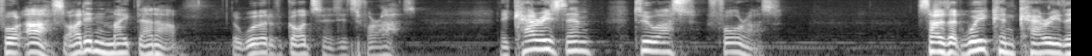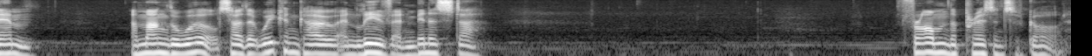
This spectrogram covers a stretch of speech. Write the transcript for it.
for us. Oh, I didn't make that up. The Word of God says it's for us. And He carries them to us for us so that we can carry them among the world, so that we can go and live and minister from the presence of God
